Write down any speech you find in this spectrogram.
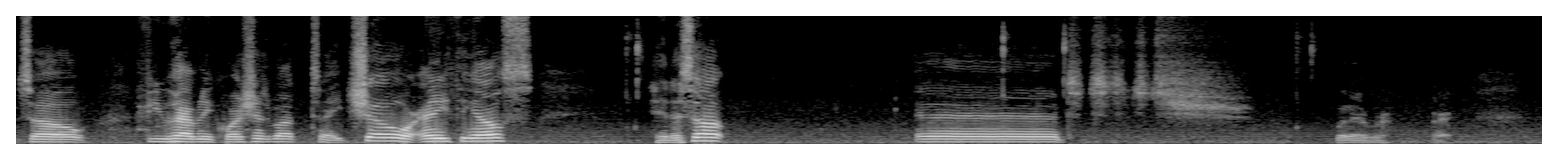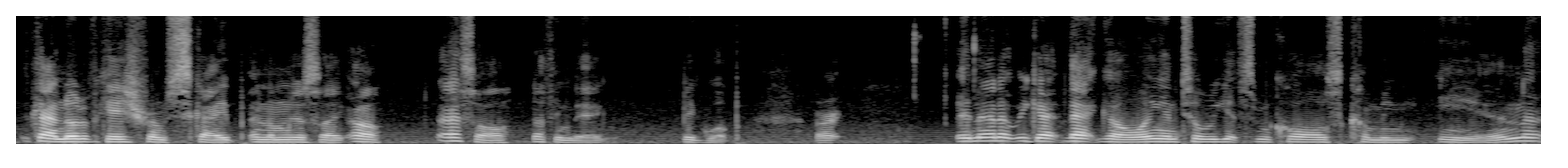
So if you have any questions about tonight's show or anything else, hit us up. And whatever. All right. It's got a notification from Skype, and I'm just like, oh, that's all. Nothing big. Big whoop. All right. And now that we got that going, until we get some calls coming in,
